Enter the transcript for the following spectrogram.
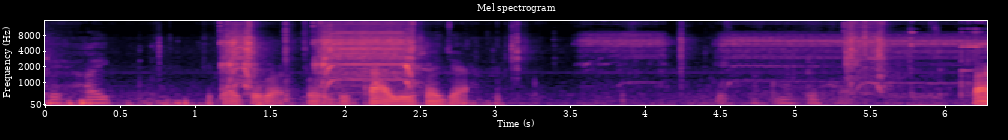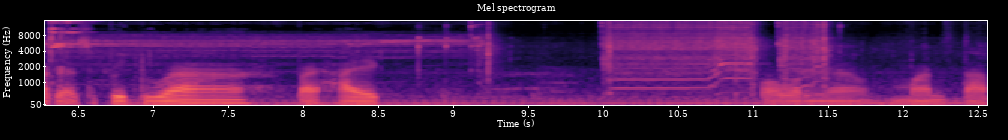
Kita coba di kayu saja. Pakai speed 2 pakai high. Powernya mantap.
